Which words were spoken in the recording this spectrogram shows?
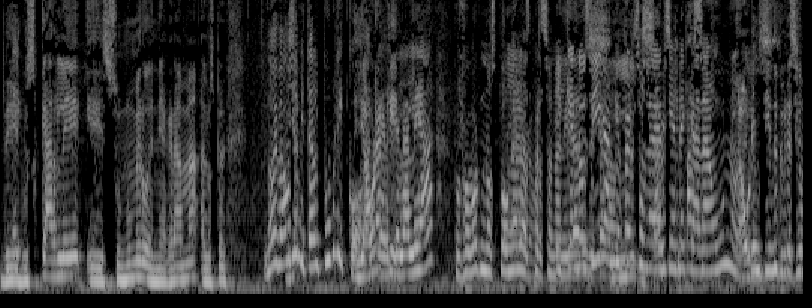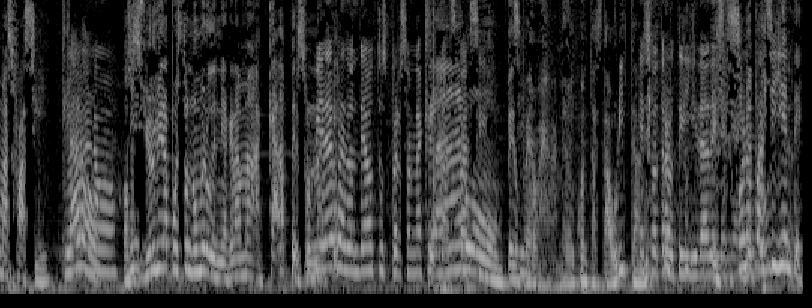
de buscarle eh, su número de enneagrama a los... No, y vamos Y- a invitar al público. y a ahora que, que- que la lea, por favor, nos ponga Claro. las personalidades. Y que nos digan qué personalidad ¿sabes qué tiene cada uno. Ahora los- entiendo que hubiera sido más fácil. Claro. Claro. O sea, si yo le hubiera puesto número de enneagrama a cada persona. Hubieras redondeado tus personajes más Claro, fácil. pero, Sí. pero me doy cuenta hasta ahorita. Es otra utilidad del enneagrama. Bueno, para el siguiente.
